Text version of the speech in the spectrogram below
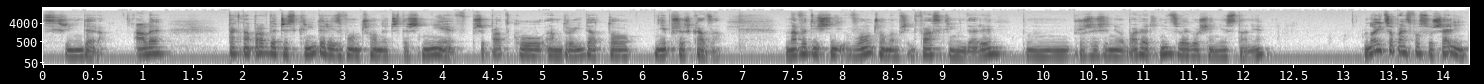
screenreadera. Ale tak naprawdę, czy screenreader jest włączony, czy też nie, w przypadku Androida to nie przeszkadza. Nawet jeśli włączą nam się dwa screenreadery, mm, proszę się nie obawiać, nic złego się nie stanie. No i co Państwo słyszeli,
